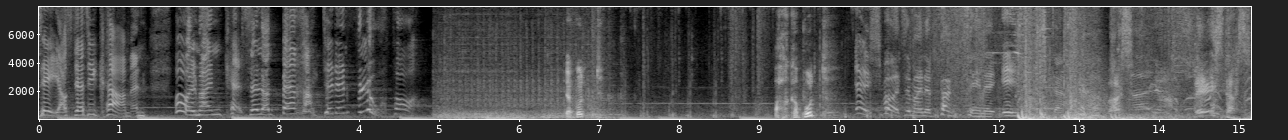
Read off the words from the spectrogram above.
See, aus der sie kamen. Hol meinen Kessel und bereite den Fluch vor. Ja gut. Ach, kaputt. Ich wollte meine Fangzähne eh dann. Was? Wer ist das?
